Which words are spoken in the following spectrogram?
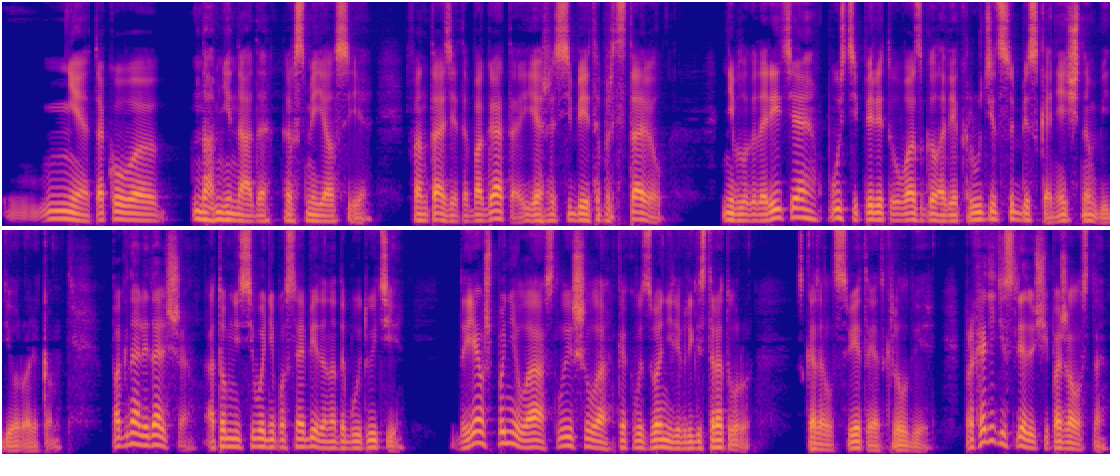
«Не, такого нам не надо», — рассмеялся я. «Фантазия-то богата, я же себе это представил». «Не благодарите, пусть теперь это у вас в голове крутится бесконечным видеороликом. Погнали дальше, а то мне сегодня после обеда надо будет уйти». «Да я уж поняла, слышала, как вы звонили в регистратуру», — сказал Света и открыл дверь. «Проходите следующий, пожалуйста».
